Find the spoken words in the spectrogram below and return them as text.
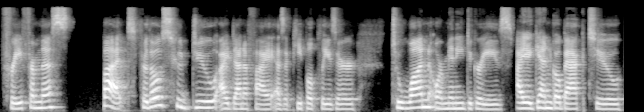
free from this. But for those who do identify as a people pleaser, to one or many degrees, I again go back to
